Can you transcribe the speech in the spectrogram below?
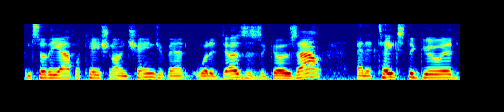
And so the application on change event, what it does is it goes out and it takes the GUID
